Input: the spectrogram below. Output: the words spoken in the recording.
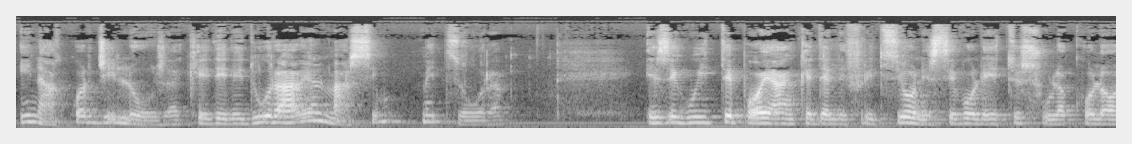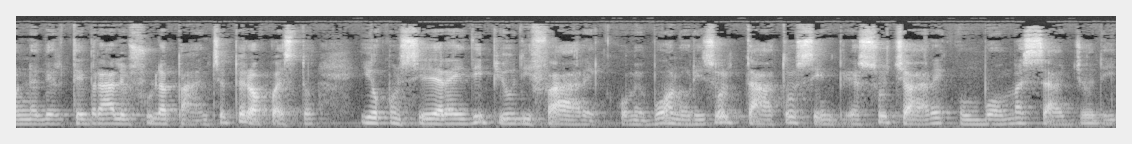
in acqua argillosa che deve durare al massimo mezz'ora. Eseguite poi anche delle frizioni se volete sulla colonna vertebrale o sulla pancia, però questo io consiglierei di più di fare come buono risultato sempre associare un buon massaggio di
